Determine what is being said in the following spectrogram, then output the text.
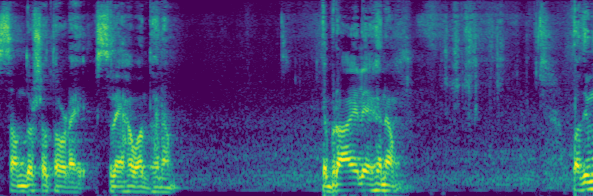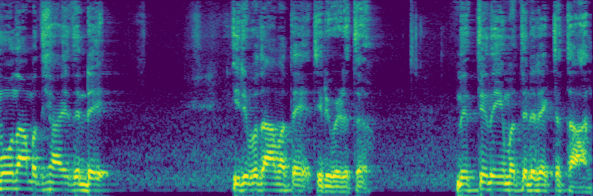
സന്തോഷത്തോടെ സ്നേഹവന്ധനം എബ്രായ ലേഖനം പതിമൂന്നാം അധ്യായത്തിന്റെ ഇരുപതാമത്തെ തിരുവെഴുത്ത്. നിത്യനിയമത്തിന്റെ രക്തത്താൽ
